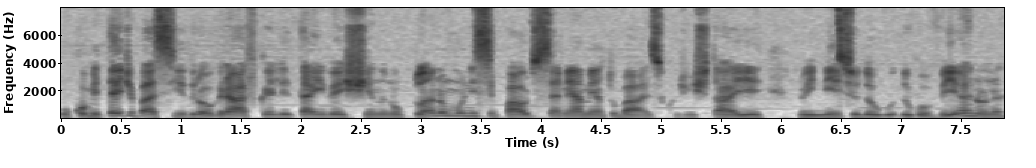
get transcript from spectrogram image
o Comitê de Bacia Hidrográfica ele está investindo no Plano Municipal de Saneamento Básico. A gente está aí no início do, do governo, né?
